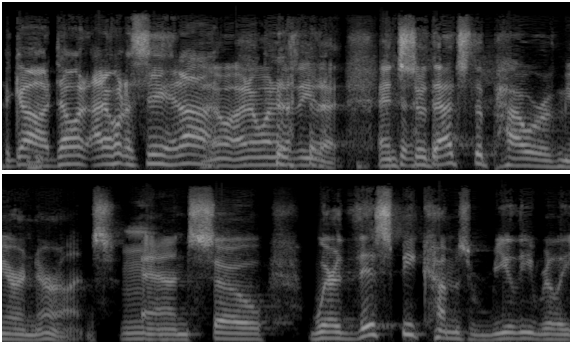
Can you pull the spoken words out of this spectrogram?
like, oh, don't, I don't want to see it. No, I don't want to see that. And so that's the power of mirror neurons. Mm. And so where this becomes really, really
